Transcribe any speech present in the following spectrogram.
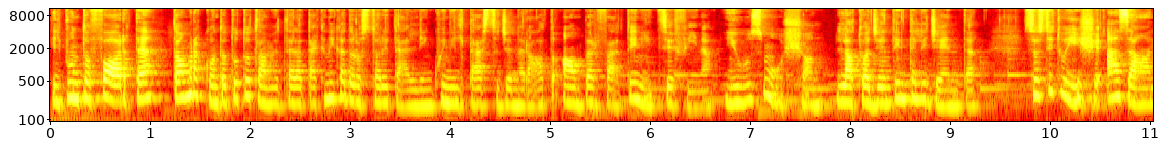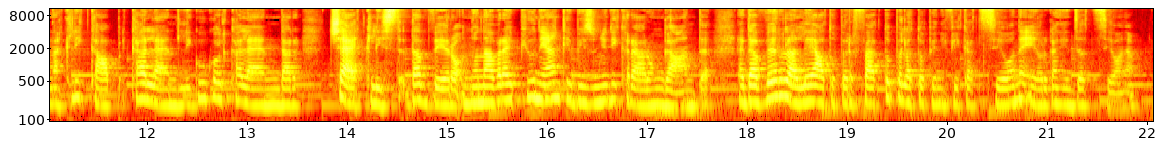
Il punto forte? Tom racconta tutto tramite la tecnica dello storytelling, quindi il testo generato ha un perfetto inizio e fine. Use Motion, la tua agente intelligente. Sostituisci Asana, ClickUp, Calendly, Google Calendar, Checklist, davvero non avrai più neanche bisogno di creare un Gantt, è davvero l'alleato perfetto per la tua pianificazione e organizzazione.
